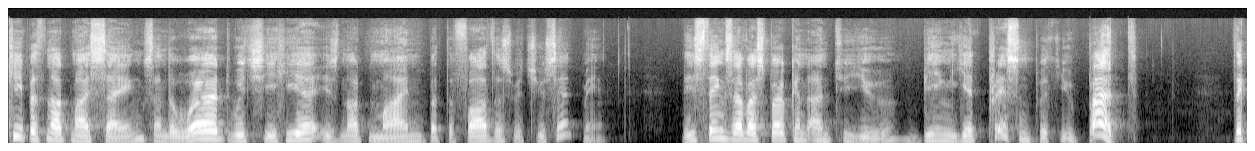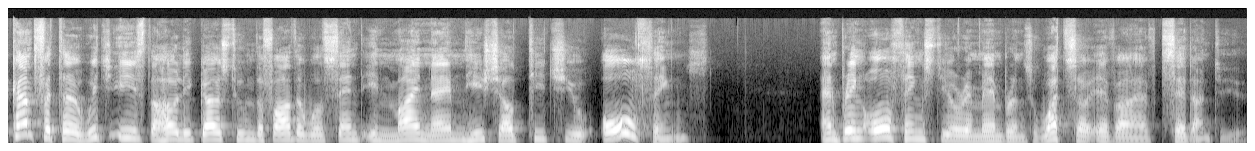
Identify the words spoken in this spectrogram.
keepeth not my sayings, and the word which ye hear is not mine, but the Father's which you sent me. These things have I spoken unto you, being yet present with you. But the Comforter, which is the Holy Ghost, whom the Father will send in my name, he shall teach you all things and bring all things to your remembrance whatsoever I have said unto you.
